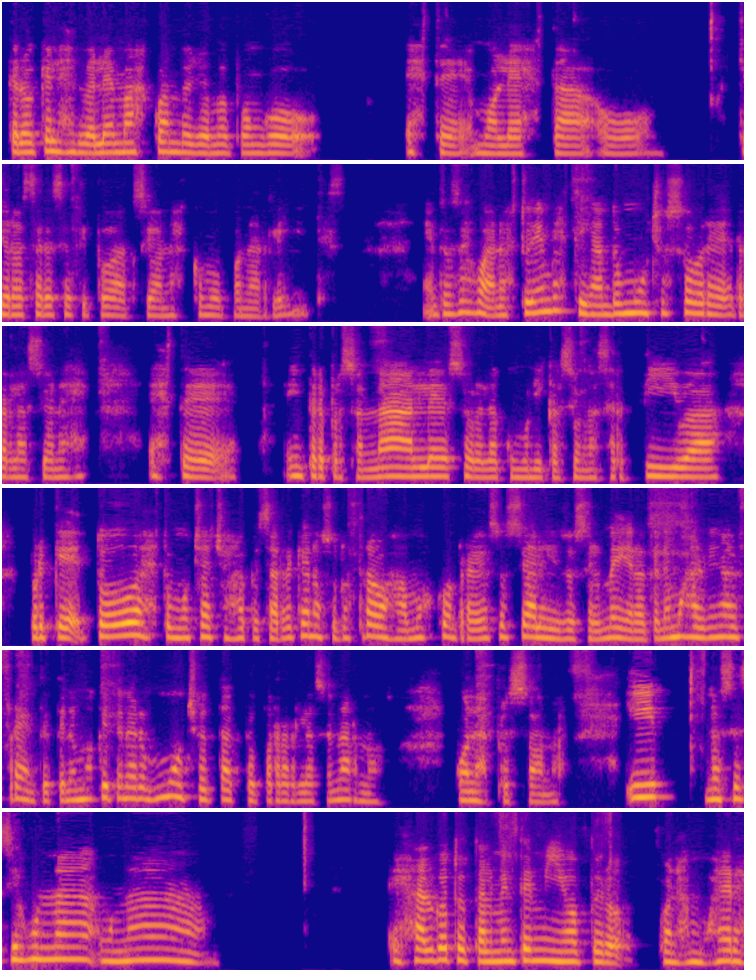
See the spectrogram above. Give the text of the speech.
creo que les duele más cuando yo me pongo este, molesta o quiero hacer ese tipo de acciones como poner límites. Entonces, bueno, estoy investigando mucho sobre relaciones este, interpersonales, sobre la comunicación asertiva, porque todo esto, muchachos, a pesar de que nosotros trabajamos con redes sociales y social media, no tenemos a alguien al frente, tenemos que tener mucho tacto para relacionarnos con las personas. Y no sé si es una, una es algo totalmente mío, pero con las mujeres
